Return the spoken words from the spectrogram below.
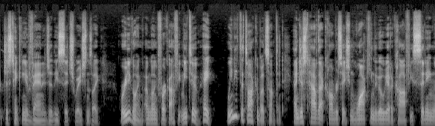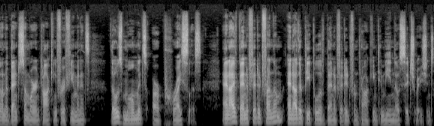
just taking advantage of these situations. Like, where are you going? I'm going for a coffee. Me too. Hey, we need to talk about something and just have that conversation, walking to go get a coffee, sitting on a bench somewhere and talking for a few minutes. Those moments are priceless. And I've benefited from them, and other people have benefited from talking to me in those situations.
